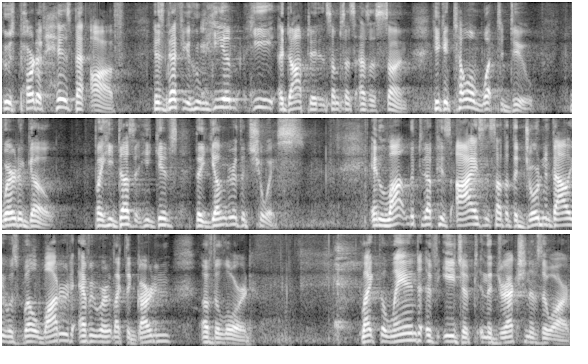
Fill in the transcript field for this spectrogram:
who's part of his Bet Av, his nephew, whom he, he adopted in some sense as a son, he could tell him what to do, where to go. But he doesn't. He gives the younger the choice. And Lot lifted up his eyes and saw that the Jordan Valley was well watered everywhere, like the garden of the Lord, like the land of Egypt in the direction of Zoar.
